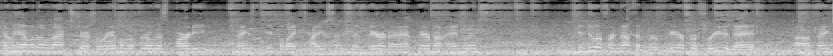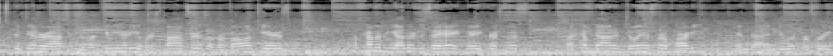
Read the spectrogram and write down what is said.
and we have a little extra, so we're able to throw this party thanks to people like Tyson's and Paramount Ambulance. We can do it for nothing. We're here for free today, uh, thanks to the generosity of our community, of our sponsors, of our volunteers, coming together to say, hey, Merry Christmas, uh, come down and join us for a party and, uh, and do it for free.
